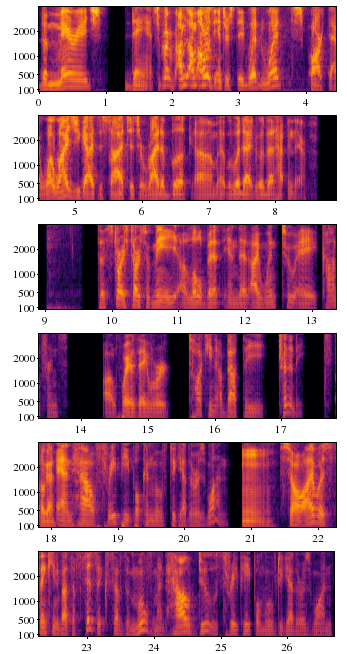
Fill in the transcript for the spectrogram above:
the marriage dance. I'm, I'm always interested. What what sparked that? Why, why did you guys decide to, to write a book? Um, what that what that happen there? The story starts with me a little bit in that I went to a conference uh, where they were talking about the Trinity. Okay. And how three people can move together as one. Mm. So I was thinking about the physics of the movement. How do three people move together as one?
